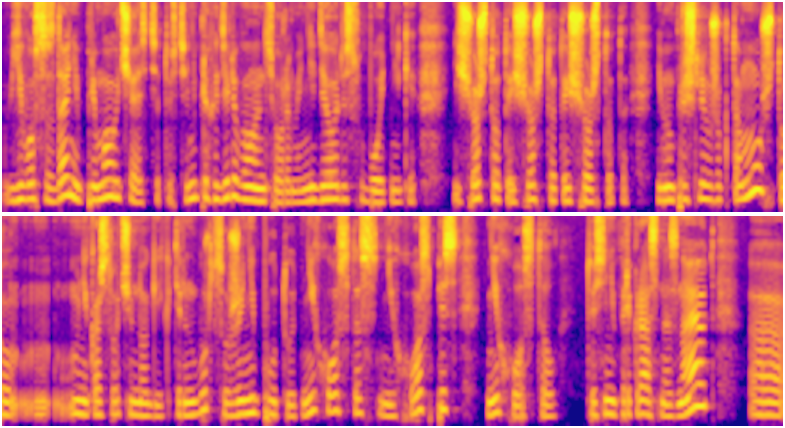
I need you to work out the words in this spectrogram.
в его создании прямое участие. То есть они приходили волонтерами, они делали субботники, еще что-то, еще что-то, еще что-то. И мы пришли уже к тому, что, мне кажется, очень многие екатеринбуржцы уже не путают ни хостес, ни хоспис, ни хостел. То есть они прекрасно знают, э,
